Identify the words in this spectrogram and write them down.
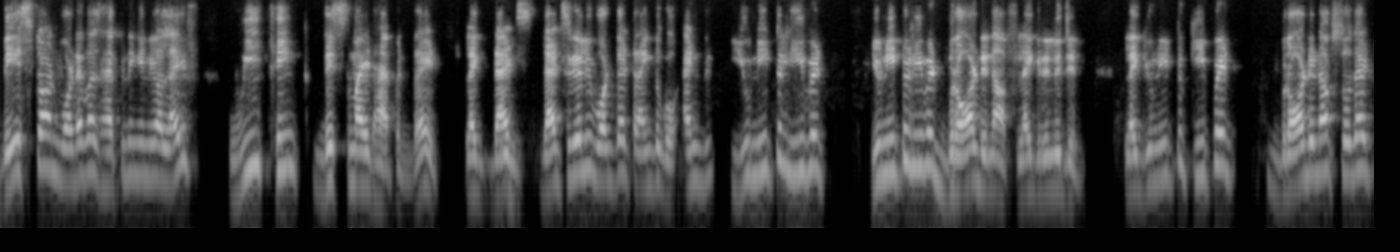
based on whatever's happening in your life we think this might happen right? Like that's that's really what they're trying to go. And you need to leave it you need to leave it broad enough like religion. Like you need to keep it broad enough so that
